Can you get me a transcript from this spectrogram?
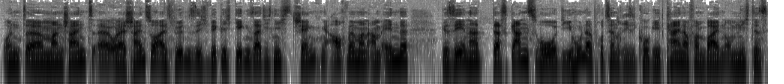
Und äh, man scheint, äh, oder es scheint so, als würden sie sich wirklich gegenseitig nichts schenken, auch wenn man am Ende gesehen hat, das ganz hohe, die 100% Risiko geht keiner von beiden, um nicht das,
